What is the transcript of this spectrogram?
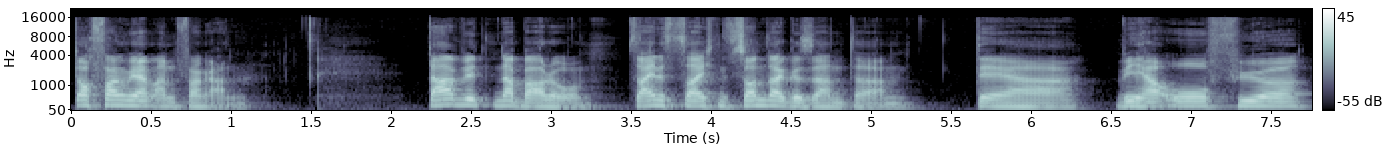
Doch fangen wir am Anfang an. David Nabarro, seines Zeichens Sondergesandter der WHO für,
